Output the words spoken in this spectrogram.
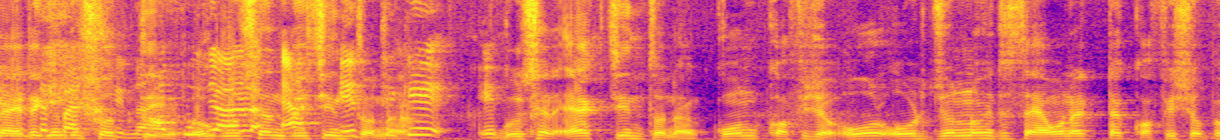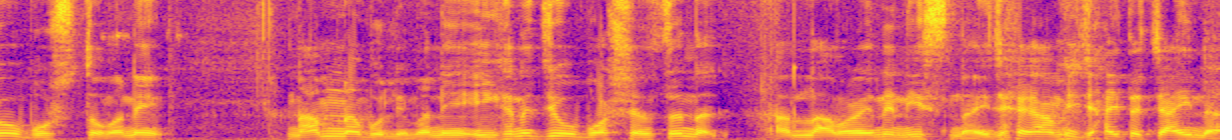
না এটা কিন্তু সত্যি। ও গুলশান দুই চিন্ত না। গুলশান এক চিন্ত না। কোন কফি শপ ওর ওর জন্য হইতেছে এমন একটা কফি শপে ও বসতো। মানে নাম না বলি মানে এইখানে যে ও বসে আছে না? আল্লাহ আমার এনে নিস না এই জায়গায় আমি যাইতে চাই না।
